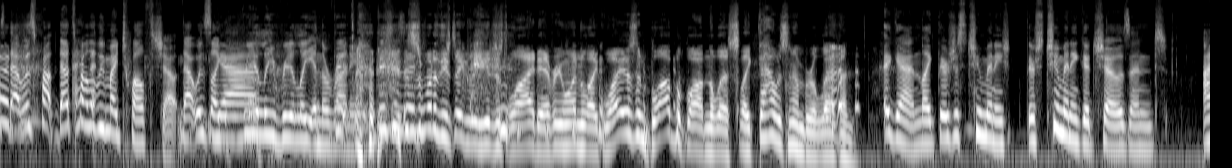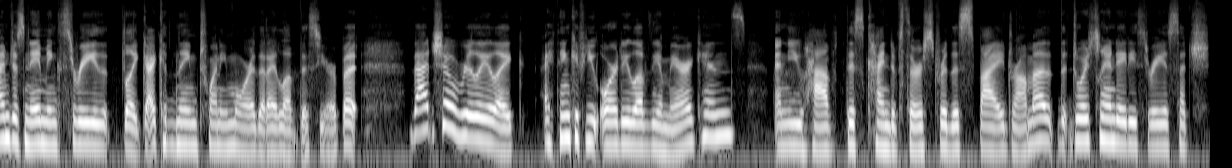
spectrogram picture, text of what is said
list. That was prob that's probably my twelfth show. That was like Yeah. really, really in the running. This is this is one of these things where you just lie to everyone, like, why isn't blah blah blah on the list? Like that was number eleven. again like there's just too many there's too many good shows and I'm just naming three. Like I could name 20 more that I love this year, but that show really like I think if you already love The Americans and you have this kind of thirst for this spy drama, that Deutschland 83 is such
